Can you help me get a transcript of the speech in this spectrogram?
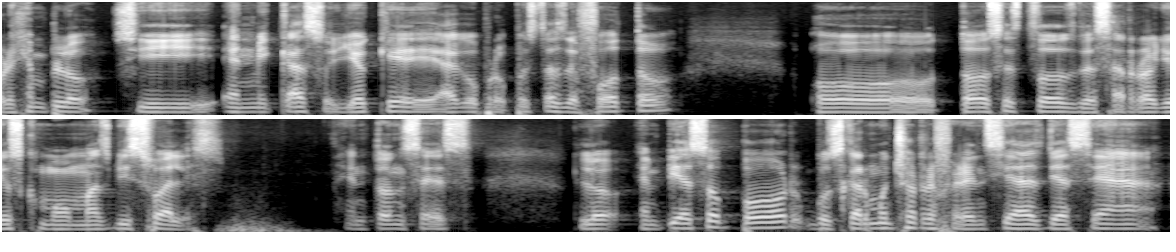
Por ejemplo, si en mi caso yo que hago propuestas de foto o todos estos desarrollos como más visuales, entonces, lo empiezo por buscar muchas referencias, ya sea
